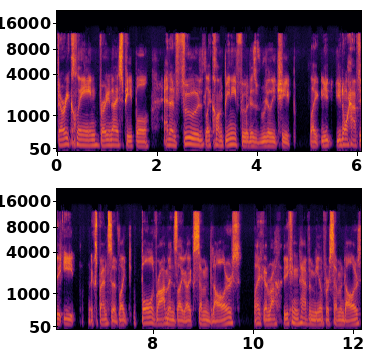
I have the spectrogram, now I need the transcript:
very clean, very nice people. And then food, like konbini food is really cheap. Like you, you don't have to eat expensive. Like bowl of ramen's like like seven dollars. Like a, ra- you can have a meal for seven dollars.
